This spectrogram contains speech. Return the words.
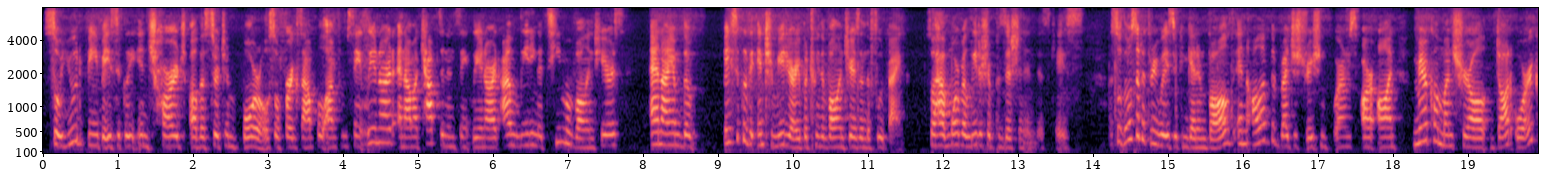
So you'd be basically in charge of a certain borough. So, for example, I'm from St. Leonard and I'm a captain in St. Leonard. I'm leading a team of volunteers and I am the basically the intermediary between the volunteers and the food bank. So I have more of a leadership position in this case. So those are the three ways you can get involved. And all of the registration forms are on miraclemontreal.org.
